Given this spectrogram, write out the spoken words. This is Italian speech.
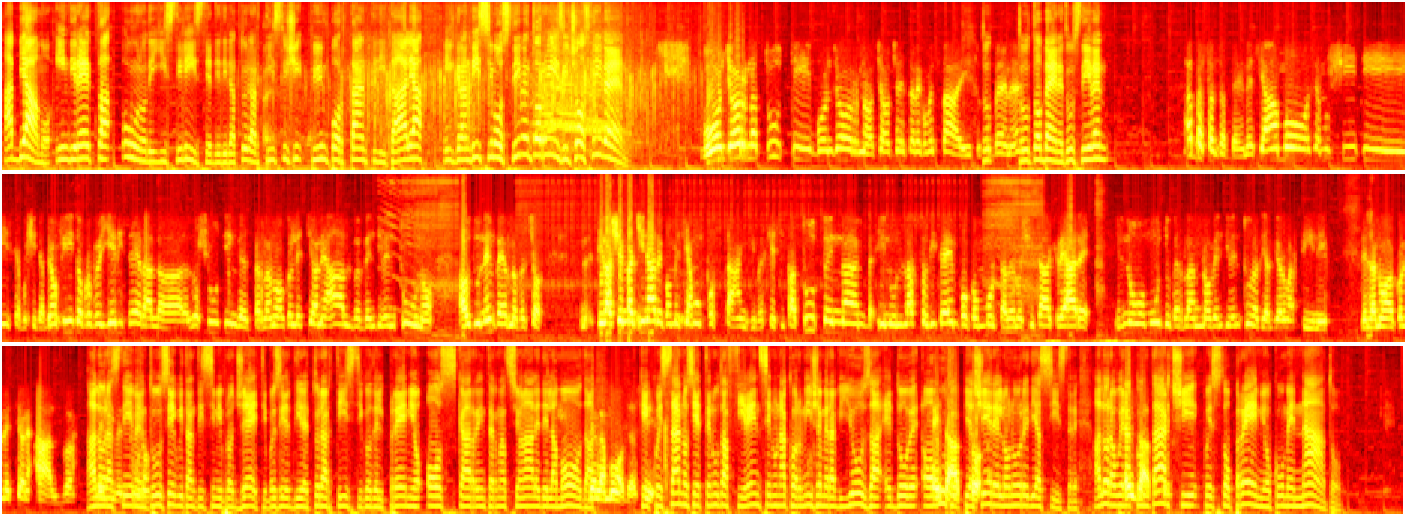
Abbiamo in diretta uno degli stilisti e dei direttori artistici più importanti d'Italia, il grandissimo Steven Torrisi. Ciao Steven! Buongiorno a tutti, buongiorno, ciao Cesare, come stai? Tutto Tu- bene? Tutto bene, tu Steven? Abbastanza bene, siamo, siamo usciti, siamo usciti, abbiamo finito proprio ieri sera lo shooting per la nuova collezione ALV 2021, autunno e inverno, perciò eh, ti lascio immaginare come siamo un po' stanchi perché si fa tutto in, in un lasso di tempo con molta velocità, creare il nuovo mood per l'anno 2021 di Alviero Martini, della nuova collezione ALV. Allora 2021. Steven, tu segui tantissimi progetti, poi sei il direttore artistico del premio Oscar internazionale della moda. della moda, Che sì. quest'anno si è tenuto a Firenze in una cornice meravigliosa e dove ho avuto il Esatto. piacere e l'onore di assistere. Allora, vuoi Esatto. raccontarci questo premio, come è nato?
